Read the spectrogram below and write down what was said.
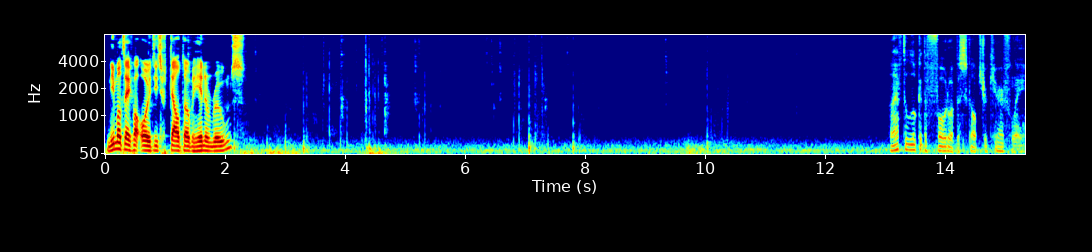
Niemand heeft al ooit iets verteld over hidden rooms. I have to look at the photo of the sculpture carefully.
